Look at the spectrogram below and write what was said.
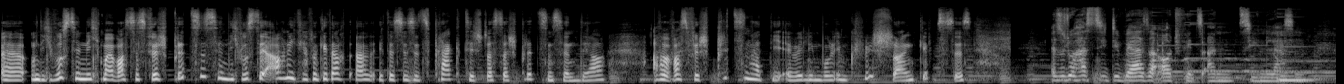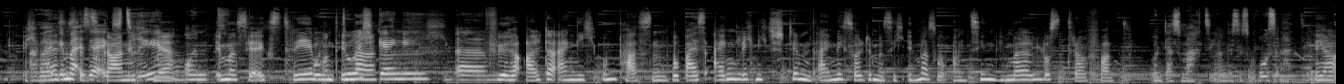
Äh, und ich wusste nicht mal, was das für Spritzen sind. Ich wusste auch nicht. Ich habe gedacht, ah, das ist jetzt praktisch, dass da Spritzen sind, ja. Aber was für Spritzen hat die Evelyn wohl im Kühlschrank? Gibt es das? Also du hast sie diverse Outfits anziehen lassen. Mhm. Ich aber weiß immer sehr extrem und immer sehr extrem und, und durchgängig. Ähm, für Alter eigentlich unpassend, wobei es eigentlich nicht stimmt. Eigentlich sollte man sich immer so anziehen, wie man Lust drauf hat. Und das macht sie und das ist großartig. Ja.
